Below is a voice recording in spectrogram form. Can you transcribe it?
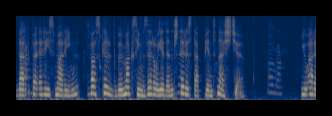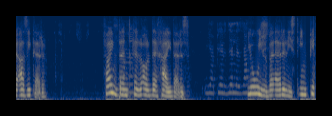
Dark Peris Marine, Vaskeld by Maxim 01 415. Dobra. You are a seeker. Find and kill all the hiders. Ja pierdzielę zamknij You will się. be released in 5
